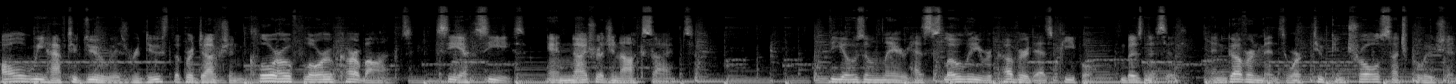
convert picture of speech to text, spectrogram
All we have to do is reduce the production chlorofluorocarbons, CFCs, and nitrogen oxides. The ozone layer has slowly recovered as people, businesses, and governments work to control such pollution.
